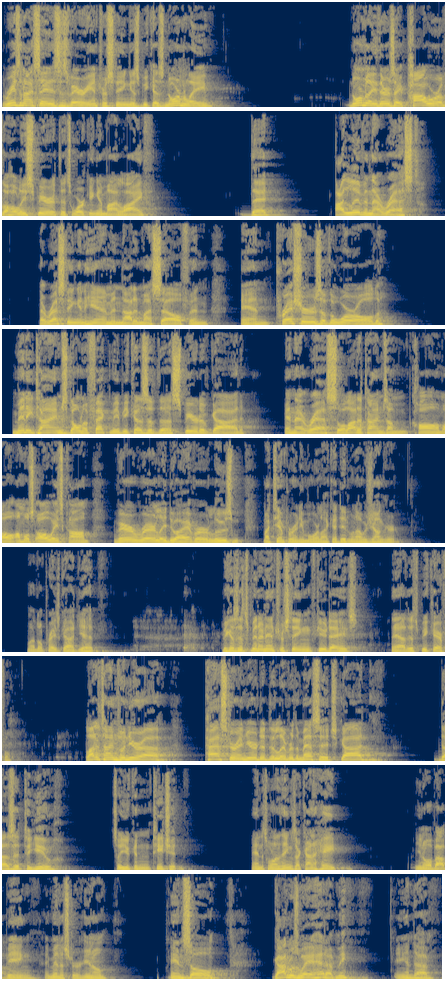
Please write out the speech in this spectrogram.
The reason I say this is very interesting is because normally, normally there's a power of the Holy Spirit that's working in my life that I live in that rest, that resting in Him and not in myself and, and pressures of the world many times don't affect me because of the Spirit of God and that rest. So a lot of times I'm calm, almost always calm very rarely do I ever lose my temper anymore like I did when I was younger. Well, don't praise God yet. Because it's been an interesting few days. Yeah, just be careful. A lot of times when you're a pastor and you're to deliver the message, God does it to you so you can teach it. And it's one of the things I kind of hate, you know, about being a minister, you know. And so God was way ahead of me. And, uh,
